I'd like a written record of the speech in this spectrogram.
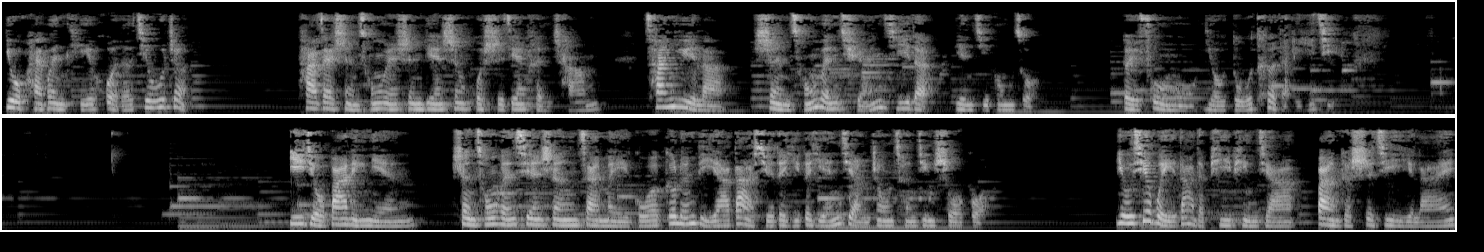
右派问题获得纠正。他在沈从文身边生活时间很长，参与了《沈从文全集》的编辑工作，对父母有独特的理解。一九八零年，沈从文先生在美国哥伦比亚大学的一个演讲中曾经说过：“有些伟大的批评家，半个世纪以来，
